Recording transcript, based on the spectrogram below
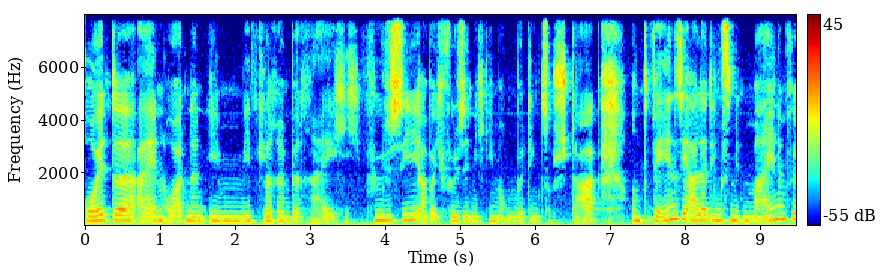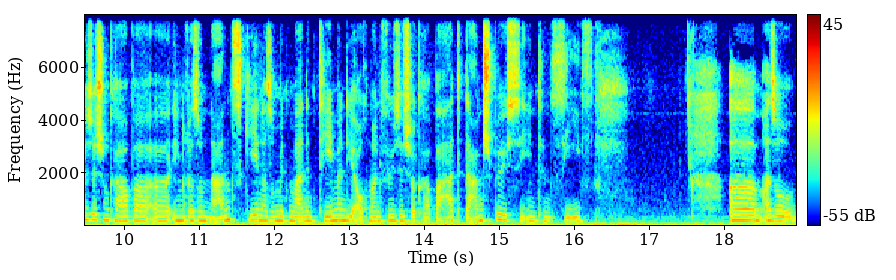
heute einordnen im mittleren Bereich. Ich fühle sie, aber ich fühle sie nicht immer unbedingt so stark. Und wenn sie allerdings mit meinem physischen Körper äh, in Resonanz gehen, also mit meinen Themen, die auch mein physischer Körper hat, dann spüre ich sie intensiv. Ähm, also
